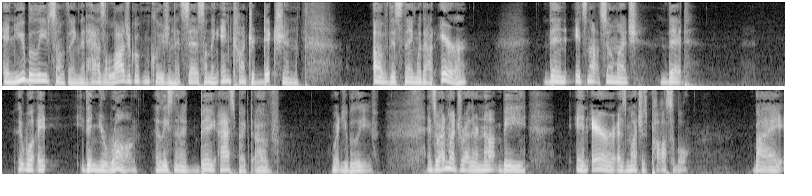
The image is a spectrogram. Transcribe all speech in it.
and you believe something that has a logical conclusion that says something in contradiction of this thing without error, then it's not so much that, it, well, it, then you're wrong, at least in a big aspect of what you believe. And so I'd much rather not be in error as much as possible by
